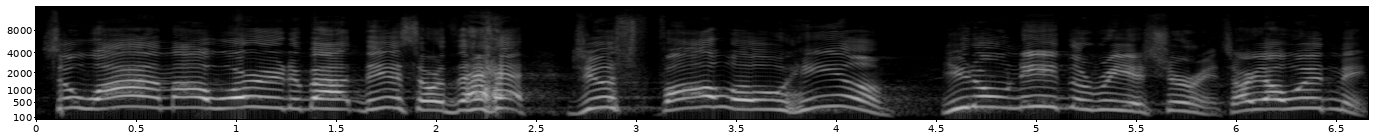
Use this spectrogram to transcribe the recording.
So why am I worried about this or that? Just follow Him. You don't need the reassurance. Are y'all with me?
